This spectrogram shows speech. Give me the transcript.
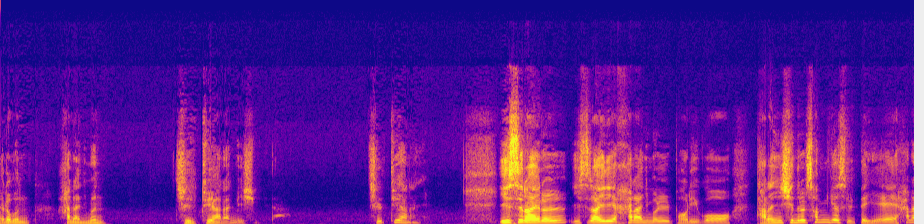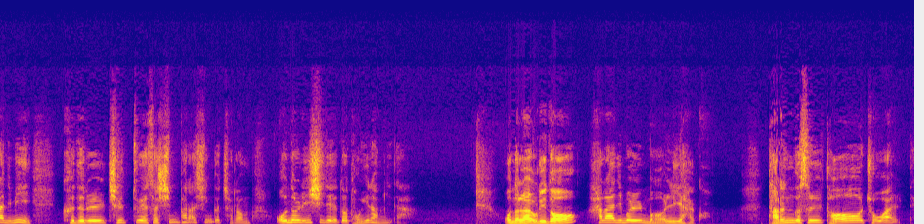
여러분 하나님은 질투의 하나님이십니다. 질투의 하나님. 이스라엘을 이스라엘이 하나님을 버리고 다른 신을 섬겼을 때에 하나님이 그들을 질투해서 심판하신 것처럼 오늘 이 시대에도 동일합니다. 오늘날 우리도 하나님을 멀리하고 다른 것을 더 좋아할 때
